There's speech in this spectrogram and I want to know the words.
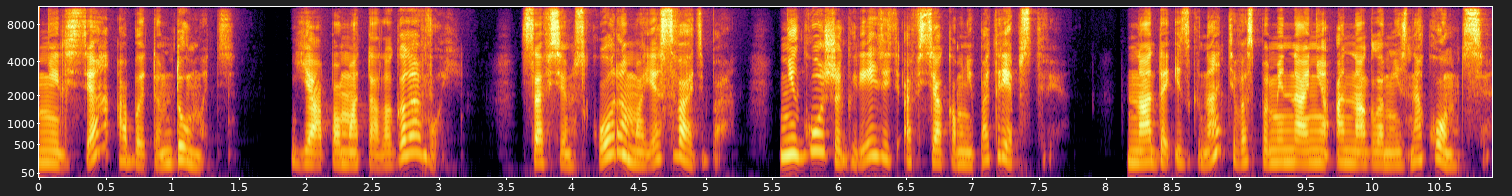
Нельзя об этом думать. Я помотала головой. Совсем скоро моя свадьба. Негоже грезить о всяком непотребстве. Надо изгнать воспоминания о наглом незнакомце.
